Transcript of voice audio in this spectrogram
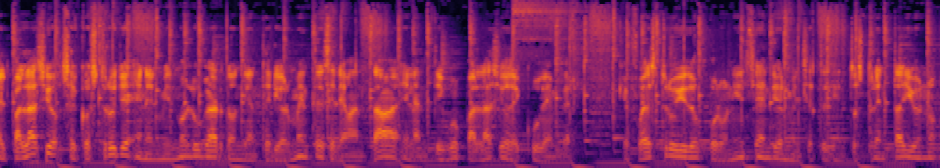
El palacio se construye en el mismo lugar donde anteriormente se levantaba el antiguo Palacio de Kudenberg que fue destruido por un incendio en 1731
